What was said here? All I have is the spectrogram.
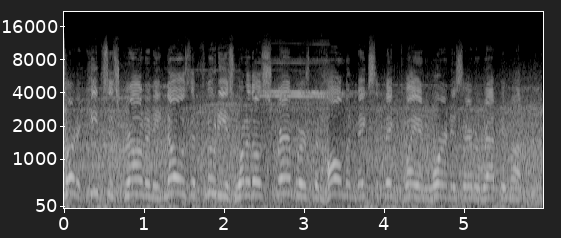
Sort of keeps his ground and he knows that Flutie is one of those scramblers, but Hallman makes a big play and Warren is there to wrap him up.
